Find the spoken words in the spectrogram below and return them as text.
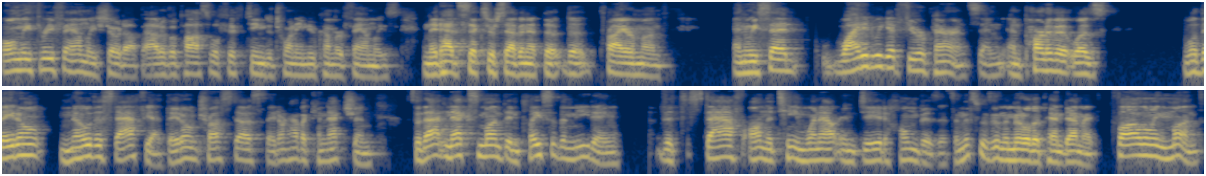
only three families showed up out of a possible 15 to 20 newcomer families. And they'd had six or seven at the, the prior month. And we said, why did we get fewer parents? And, and part of it was, well, they don't know the staff yet. They don't trust us. They don't have a connection. So that next month, in place of the meeting, the staff on the team went out and did home visits. And this was in the middle of the pandemic. Following month,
